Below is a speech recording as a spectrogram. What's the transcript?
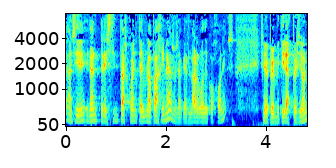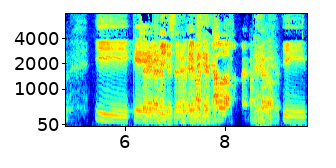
han sido, eran 341 páginas, o sea que es largo de cojones, si me permitís la expresión, y que... Se le permite, se le permite el patriarcado la... y,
